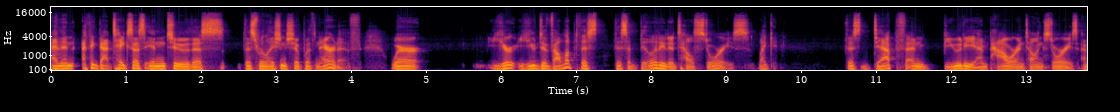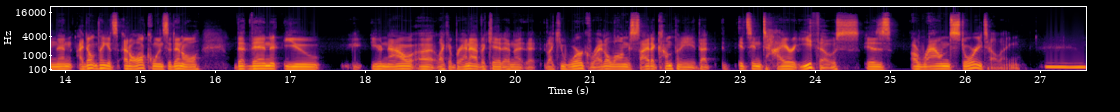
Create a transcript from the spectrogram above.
And then I think that takes us into this this relationship with narrative where you're you developed this this ability to tell stories like this depth and beauty and power in telling stories and then i don't think it's at all coincidental that then you you're now uh, like a brand advocate and uh, like you work right alongside a company that its entire ethos is around storytelling mm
